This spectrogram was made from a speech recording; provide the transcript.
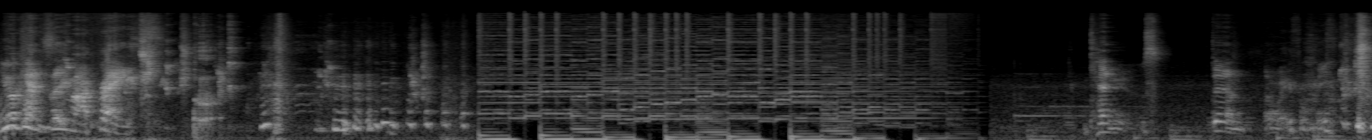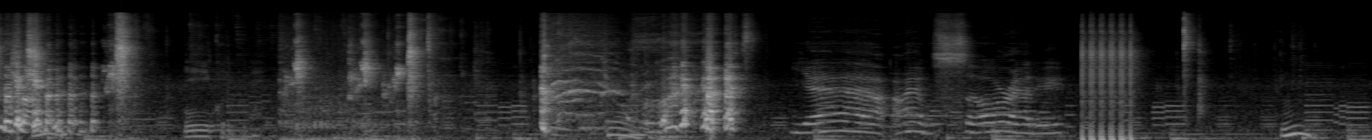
You can see my face! can you stand away from me? Yeah, I am so ready. Mm.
